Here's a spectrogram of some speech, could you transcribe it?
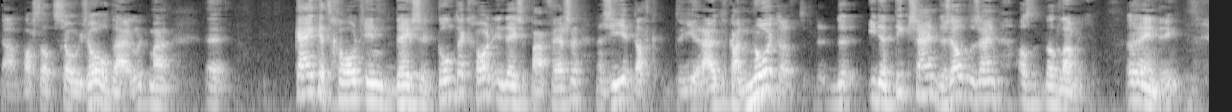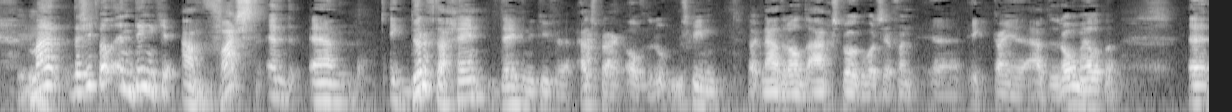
Nou, was dat sowieso al duidelijk, maar eh, kijk het gewoon in deze context, gewoon in deze paar versen, dan zie je dat die ruiter kan nooit dat, de, identiek zijn, dezelfde zijn als dat lammetje. Dat is één ding. Maar er zit wel een dingetje aan vast. En ehm, ik durf daar geen definitieve uitspraak over te doen. Misschien dat ik naderhand aangesproken word en zeg van eh, ik kan je uit de droom helpen. Eh,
